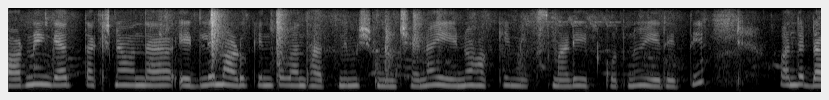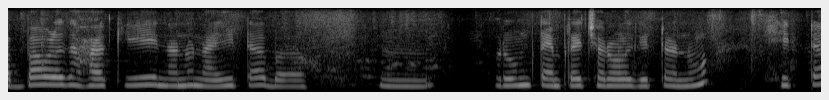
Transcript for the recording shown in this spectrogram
ಮಾರ್ನಿಂಗ್ ಎದ್ದ ತಕ್ಷಣ ಒಂದು ಇಡ್ಲಿ ಮಾಡೋಕ್ಕಿಂತ ಒಂದು ಹತ್ತು ನಿಮಿಷ ಮುಂಚೆನ ಏನೋ ಹಾಕಿ ಮಿಕ್ಸ್ ಮಾಡಿ ಇಟ್ಕೊತ್ನು ಈ ರೀತಿ. ಒಂದು ಡಬ್ಬ ಒಳಗೆ ಹಾಕಿ ನಾನು ನೈಟ್ ಬ ರೂಮ್ ಟೆಂಪ್ರೇಚರ್ ಒಳಗೆ ಇಟ್ಟನು ಹಿಟ್ಟು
